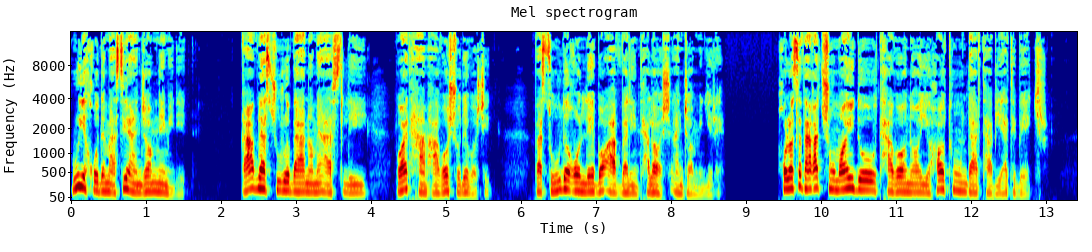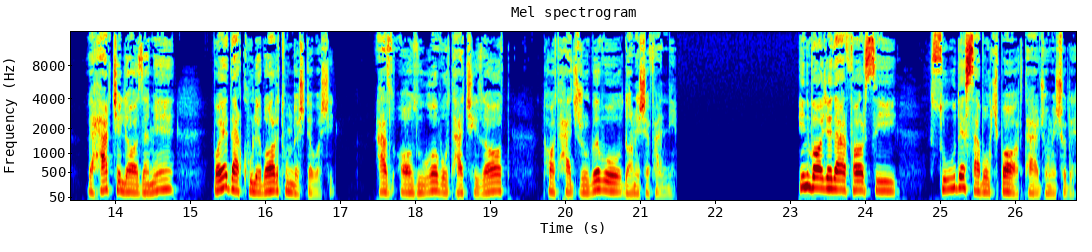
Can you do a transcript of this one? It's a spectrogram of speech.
روی خود مسیر انجام نمی‌دید. قبل از شروع برنامه اصلی باید هم هوا شده باشید و صعود قله با اولین تلاش انجام می‌گیره. خلاصه فقط شمایید و توانایی هاتون در طبیعت بکر و هرچه لازمه باید در کوله بارتون داشته باشید. از آزوقا و تجهیزات تا تجربه و دانش فنی. این واژه در فارسی سعود سبکبار ترجمه شده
